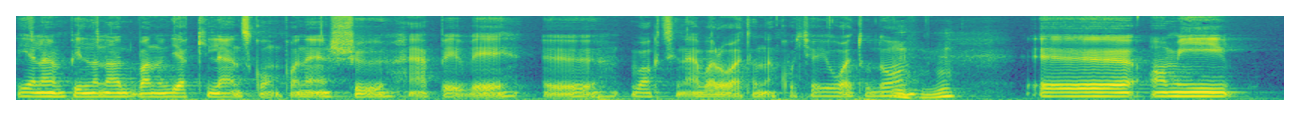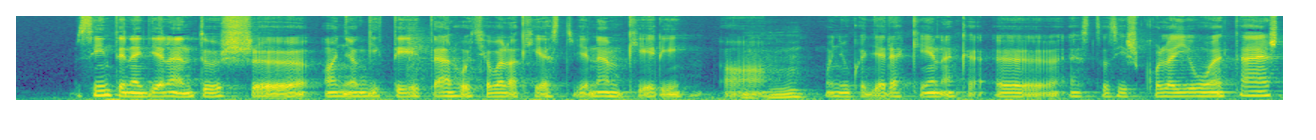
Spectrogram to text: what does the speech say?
jelen pillanatban ugye a kilenc komponensű HPV vakcinával oltanak, hogyha jól tudom, uh-huh. ami szintén egy jelentős anyagi tétel, hogyha valaki ezt ugye nem kéri a, uh-huh. mondjuk a gyerekének ezt az iskolai oltást,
